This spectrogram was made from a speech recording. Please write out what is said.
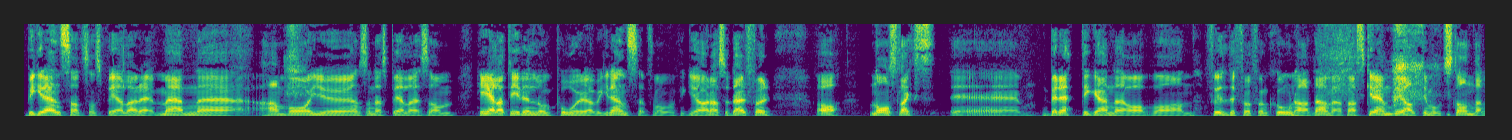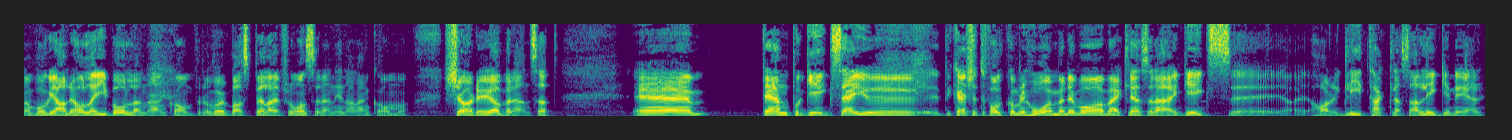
begränsad som spelare men eh, han var ju en sån där spelare som hela tiden låg på över gränsen för vad man fick göra. Så därför, ja, någon slags eh, berättigande av vad han fyllde för funktion hade han väl. För han skrämde ju alltid motståndarna. Han vågade aldrig hålla i bollen när han kom. För då var det bara att spela ifrån sig den innan han kom och körde över den. Så att, eh, den på gigs är ju, det kanske inte folk kommer ihåg men det var verkligen sån här gigs eh, har glidtacklat så han ligger ner.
